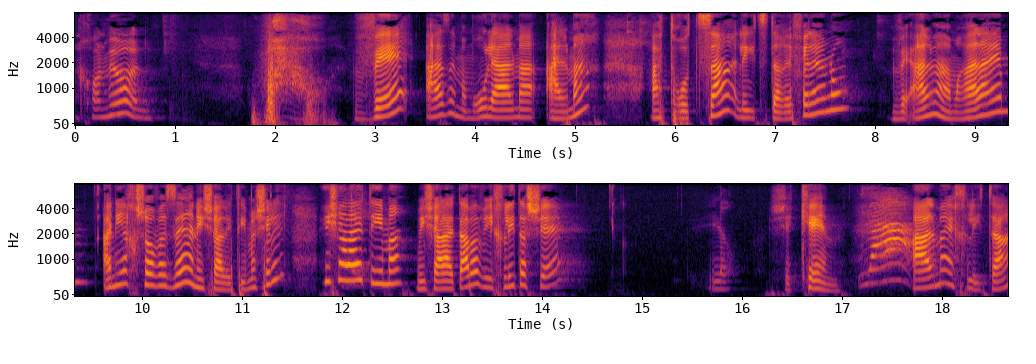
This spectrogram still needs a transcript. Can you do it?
נכון מאוד. וואו. ואז הם אמרו לעלמה, עלמה, את רוצה להצטרף אלינו? ועלמה אמרה להם, אני אחשוב על זה, אני אשאל את אימא שלי. היא שאלה את אימא, והיא שאלה את אבא, והיא החליטה ש... לא. שכן. לא. עלמה החליטה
